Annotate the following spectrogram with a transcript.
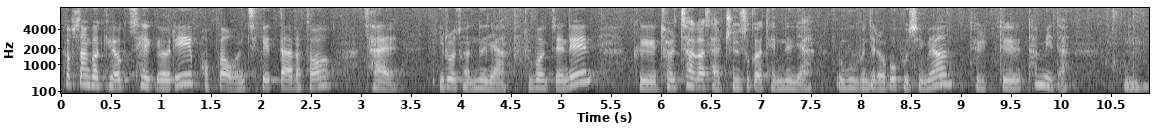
협상과 개혁 체결이 법과 원칙에 따라서 잘 이루어졌느냐. 두 번째는 그 절차가 잘 준수가 됐느냐. 이 부분이라고 보시면 될 듯합니다. 음.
